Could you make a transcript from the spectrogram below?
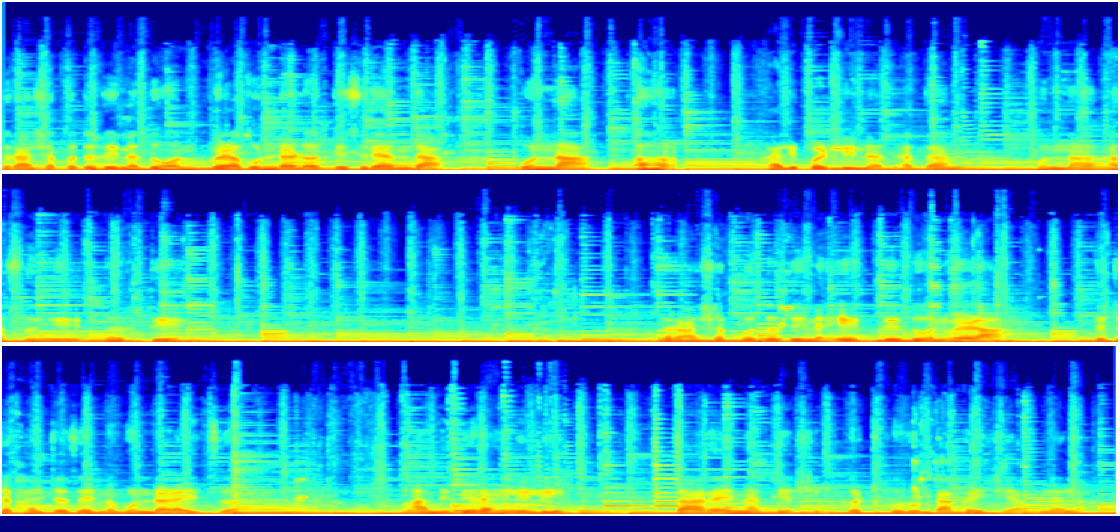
तर अशा पद्धतीनं दोन वेळा गुंडाळलं तिसऱ्यांदा पुन्हा खाली पडली नच आता पुन्हा असं हे धरते. तर अशा पद्धतीनं एक ते दोन वेळा त्याच्या खालच्या साईडनं गुंडाळायचं. आणि ती राहिलेली तार आहे ना ती अशी कट करून टाकायची आपल्याला.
